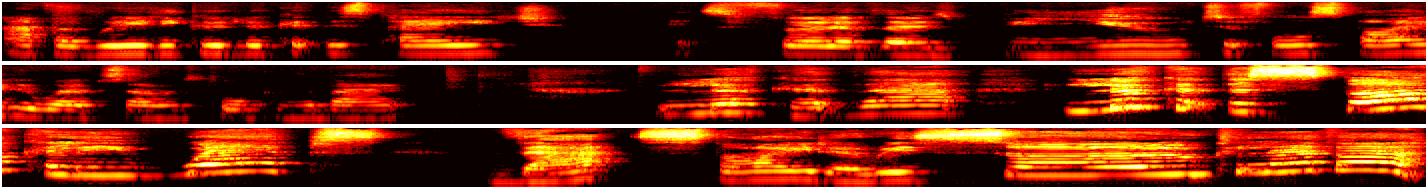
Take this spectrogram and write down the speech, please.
Have a really good look at this page. It's full of those beautiful spider webs I was talking about. Look at that. Look at the sparkly webs. That spider is so clever.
